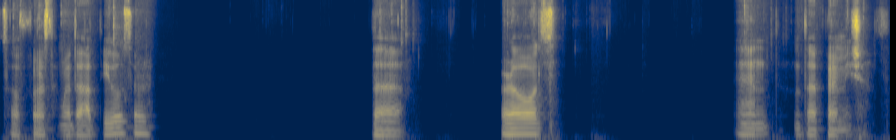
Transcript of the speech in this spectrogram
So first I'm going to add the user the roles and the permissions.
